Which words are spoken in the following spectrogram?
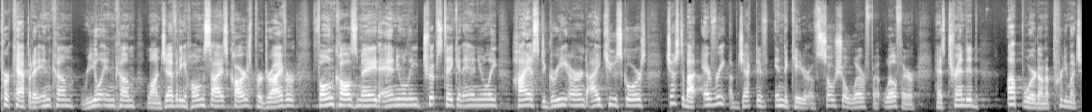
Per capita income, real income, longevity, home size, cars per driver, phone calls made annually, trips taken annually, highest degree earned, IQ scores, just about every objective indicator of social welfare has trended upward on a pretty much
